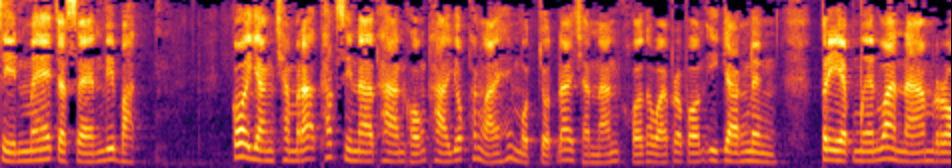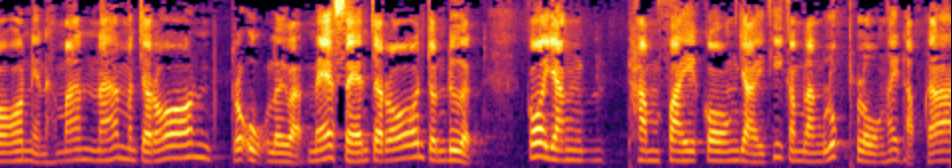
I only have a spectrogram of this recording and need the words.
ศีลแม้จะแสนวิบัติ ก็ยังชำระทักษิณาทานของทายกทั้งหลายให้หมดจดได้ฉะนั้น ขอถวายพระพรอีกอย่างหนึ่ง เปรียบเหมือนว่าน้ำร้อนเนี่ยนะมันน้ำมันจะร้อนระอุเลยว่ะแม้แสนจะร้อนจนเดือด ก็ยังทำไฟกองใหญ่ที่กำลังลุกโผลงให้ดับได้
